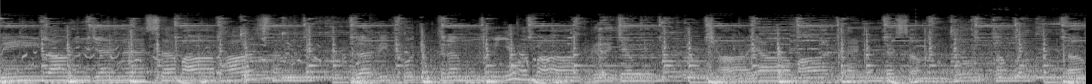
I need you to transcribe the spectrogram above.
नीलाञ्जनसमाभासं रविपुत्रं यमाग्रजं छायामार्कण्डसम्भूतं तं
